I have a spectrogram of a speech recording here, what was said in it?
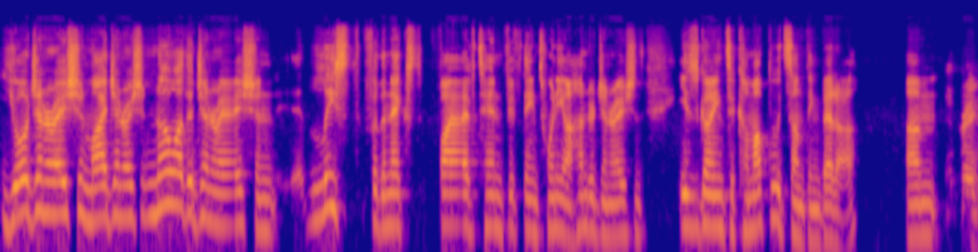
your generation, my generation, no other generation, at least for the next 5, 10, 15, 20, 100 generations, is going to come up with something better. Um, I agree.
